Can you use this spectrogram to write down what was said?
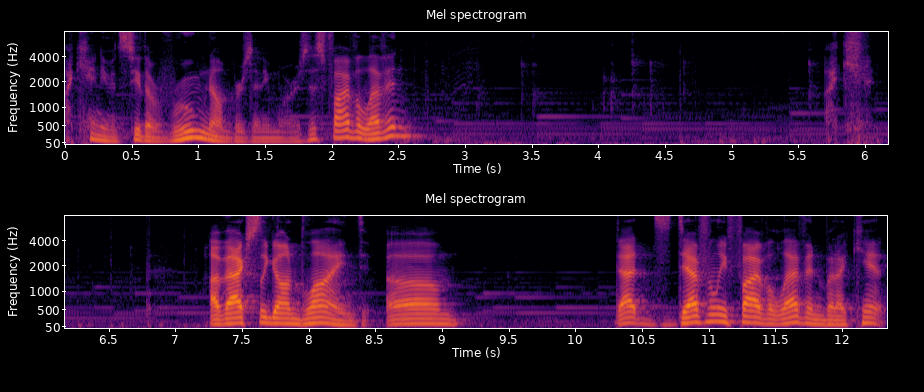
I can't even see the room numbers anymore. Is this 511? I can't. I've actually gone blind. Um, that's definitely 511, but I can't.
